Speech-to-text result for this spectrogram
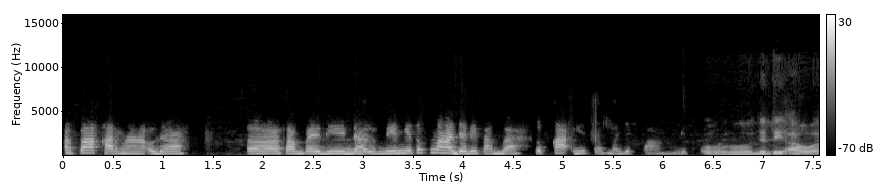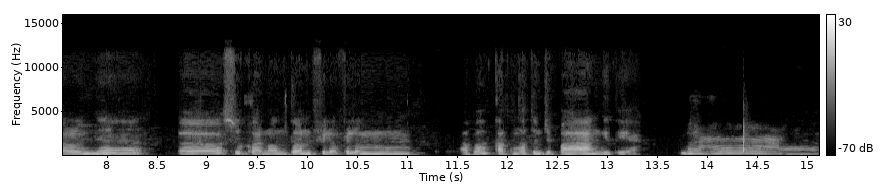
apa karena udah eh, sampai di dalemin gitu malah jadi tambah suka gitu sama Jepang gitu. Oh, jadi awalnya eh, suka nonton film-film apa kartun-kartun Jepang gitu ya? Nah, Oh,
